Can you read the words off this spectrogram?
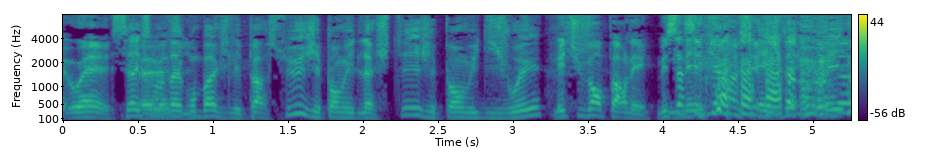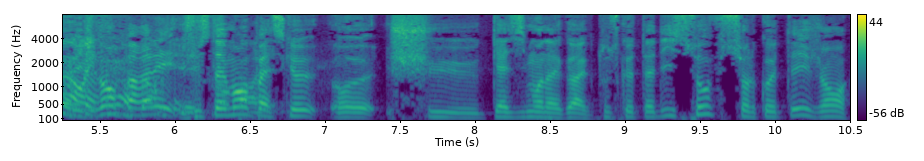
tu- ouais, c'est vrai que ce Mortal. Kombat, je l'ai pas reçu, j'ai pas envie de l'acheter, j'ai pas envie d'y jouer. Mais tu vas en parler. Mais ça c'est bien. je, vais en parler, justement parce que euh, je suis quasiment d'accord avec tout ce que tu as dit, sauf sur le côté genre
